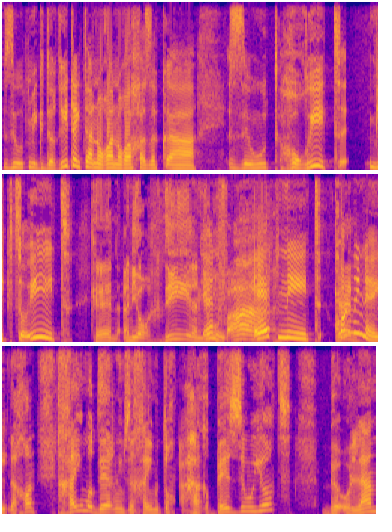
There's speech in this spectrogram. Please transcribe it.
זהות מגדרית הייתה נורא נורא חזקה, זהות הורית, מקצועית, כן, אני עורך דין, אני כן, רופאה. אתנית, כל כן, מיני. נכון. חיים מודרניים זה חיים מתוך הרבה זהויות, בעולם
